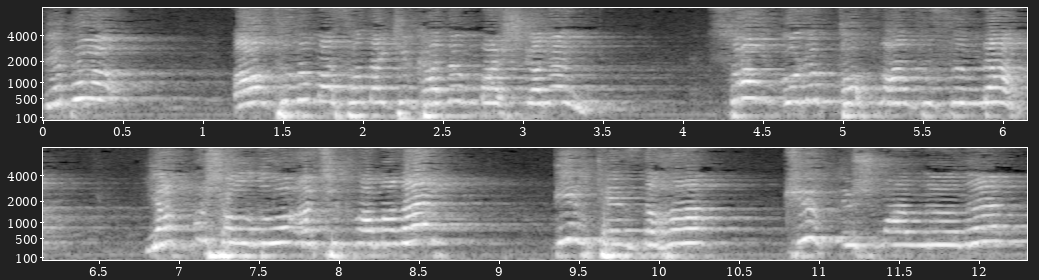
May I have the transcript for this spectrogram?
Ve bu altılı masadaki kadın başkanın son grup toplantısında yapmış olduğu açıklamalar bir kez daha Kürt düşmanlığını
